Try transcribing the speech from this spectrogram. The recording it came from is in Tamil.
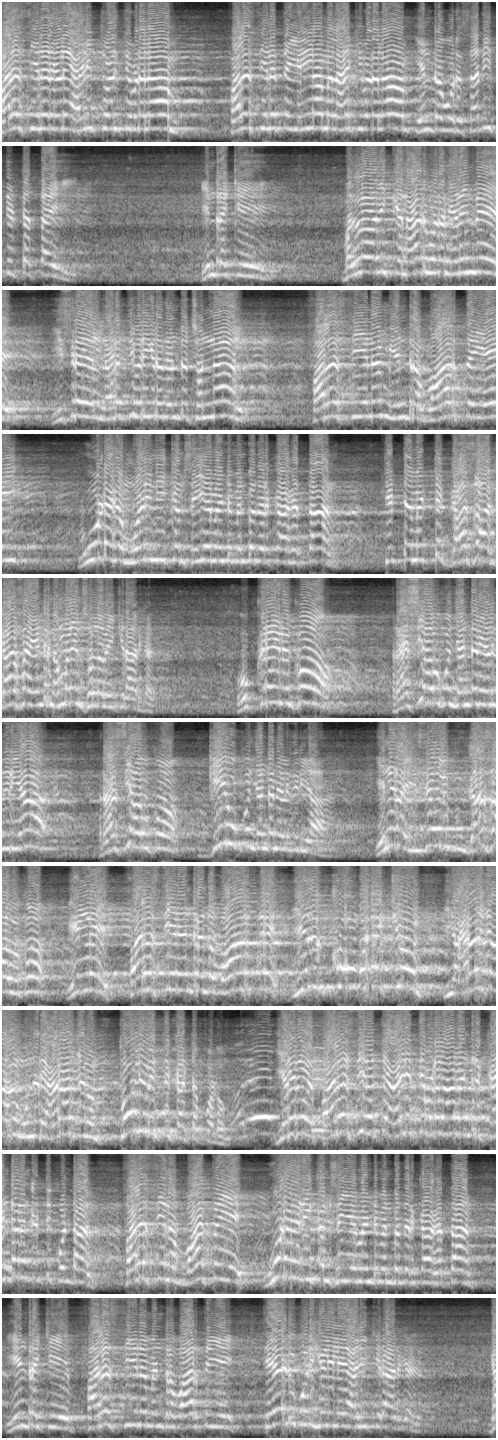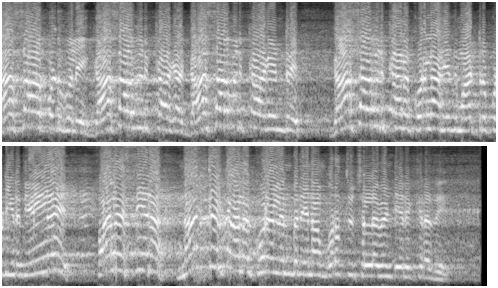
பலஸ்தீனர்களை அழித்தொழித்து விடலாம் பலஸ்தீனத்தை இல்லாமல் ஆக்கிவிடலாம் என்ற ஒரு சதி திட்டத்தை இன்றைக்கு வல்லாதிக்க நாடுகளுடன் இணைந்து இஸ்ரேல் நடத்தி வருகிறது என்று சொன்னால் பலஸ்தீனம் என்ற வார்த்தையை ஊடக மொழி நீக்கம் செய்ய வேண்டும் என்பதற்காகத்தான் திட்டமிட்டு காசா காசா என்று நம்மளையும் சொல்ல வைக்கிறார்கள். உக்ரைனுக்கும் ரஷ்யாவுக்கும் ஜண்டன் எழுதுறியா? ரஷ்யாவுக்கும் கீவுக்கும் ஜண்டன் எழுதுறியா? என்னடா இஸ்ரேலுக்கும் காசாவுக்கும் இல்லை பலஸ்தீன் என்ற அந்த வார்த்தை இருக்கும் வரைக்கும் அராஜகம் உன்னுடைய அராஜகம் தோல்வித்து கட்டப்படும். எனவே பலஸ்தீனத்தை அழித்து விடலாம் என்று கண்டனம் கட்டிக் கொண்டால் பலஸ்தீன வார்த்தையை ஊடக நீக்கம் செய்ய வேண்டும் என்பதற்காகத்தான் இன்றைக்கு பலஸ்தீனம் என்ற வார்த்தையை தேடுபொறிகளிலே அளிக்கிறார்கள் காசா படுகொலை காசாவிற்காக காசாவிற்காக என்று காசாவிற்கான குரலாக இது மாற்றப்படுகிறது. இல்லை பலஸ்தீன நாம் உரத்து சொல்ல வேண்டி இருக்கிறது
